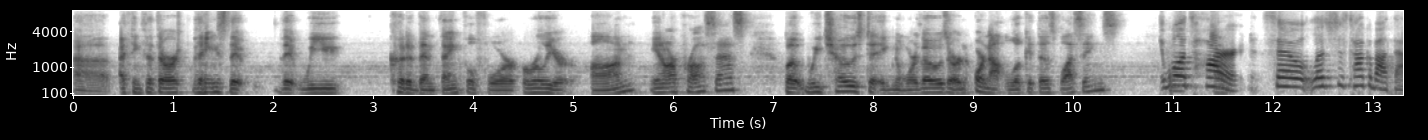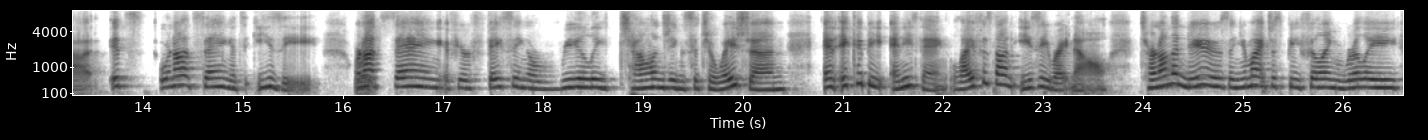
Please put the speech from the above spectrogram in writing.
uh, I think that there are things that that we could have been thankful for earlier on in our process, but we chose to ignore those or or not look at those blessings. Well, it's hard. Um, so let's just talk about that. It's we're not saying it's easy. We're right. not saying if you're facing a really challenging situation, and it could be anything. Life is not easy right now. Turn on the news, and you might just be feeling really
